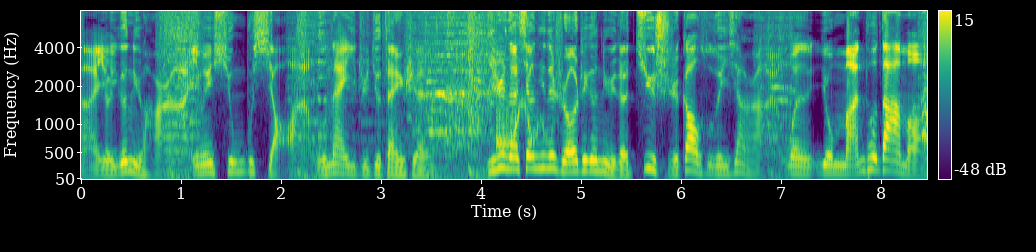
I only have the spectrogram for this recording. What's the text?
啊，有一个女孩啊，因为胸不小啊，无奈一直就单身。于是呢，相亲的时候，这个女的据实告诉对象啊，问有馒头大吗？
